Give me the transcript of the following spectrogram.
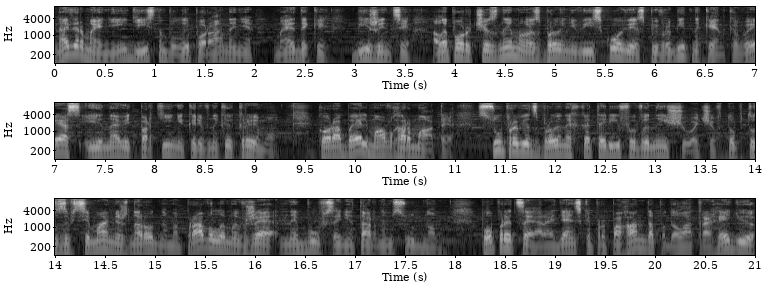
На Вірменії дійсно були поранені медики, біженці, але поруч із ними озброєні військові, співробітники НКВС і навіть партійні керівники Криму. Корабель мав гармати, супровід збройних катерів і винищувачів, тобто за всіма міжнародними правилами вже не був санітарним судном. Попри це, радянська пропаганда подала трагедію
